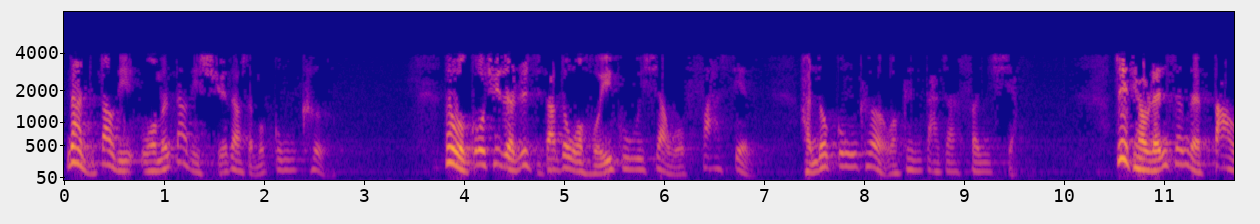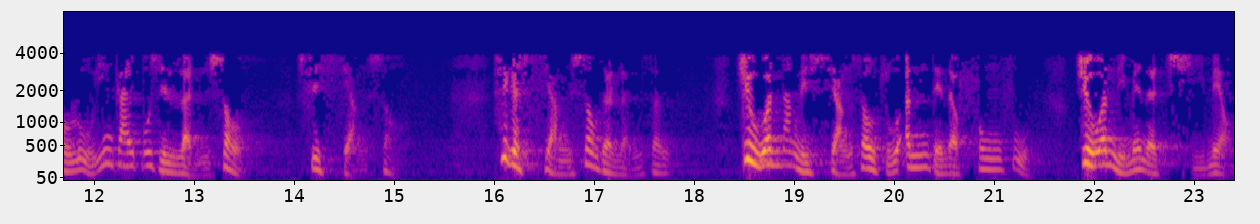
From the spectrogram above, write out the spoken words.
那你到底，我们到底学到什么功课？那我过去的日子当中，我回顾一下，我发现很多功课，我跟大家分享。这条人生的道路，应该不是忍受，是享受，是个享受的人生。救恩让你享受足恩典的丰富，救恩里面的奇妙。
